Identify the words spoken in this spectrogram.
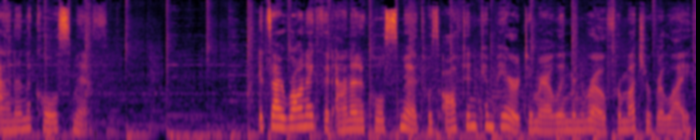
Anna Nicole Smith it's ironic that Anna Nicole Smith was often compared to Marilyn Monroe for much of her life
